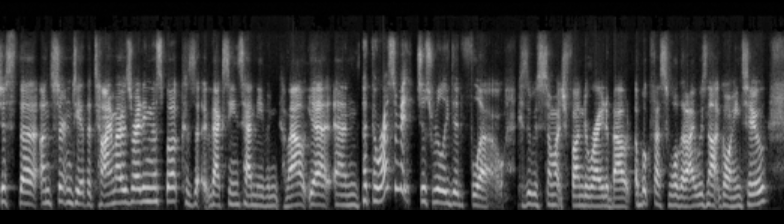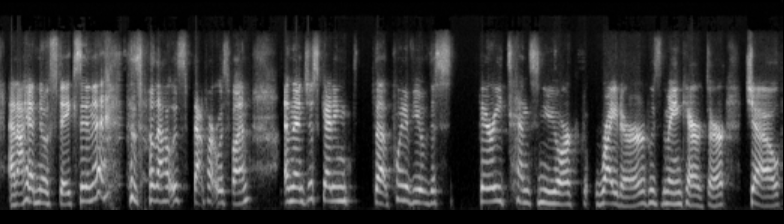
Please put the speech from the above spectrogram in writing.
Just the uncertainty at the time I was writing this book because uh, vaccines hadn't even come out yet. And but the rest of it just really did flow because it was so much fun to write about a book festival that I was not going to. And I had no stakes in it. so that was that part was fun. And then just getting the point of view of this very tense New York writer, who's the main character, Jo,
